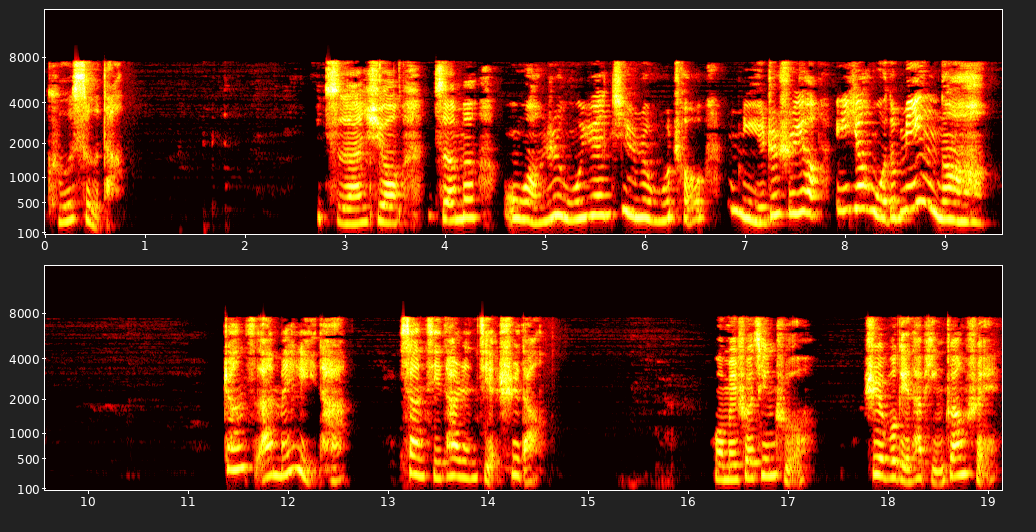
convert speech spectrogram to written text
哭诉道。子安兄，咱们往日无冤，近日无仇，你这是要要我的命啊！张子安没理他，向其他人解释道：“我没说清楚，是不给他瓶装水。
